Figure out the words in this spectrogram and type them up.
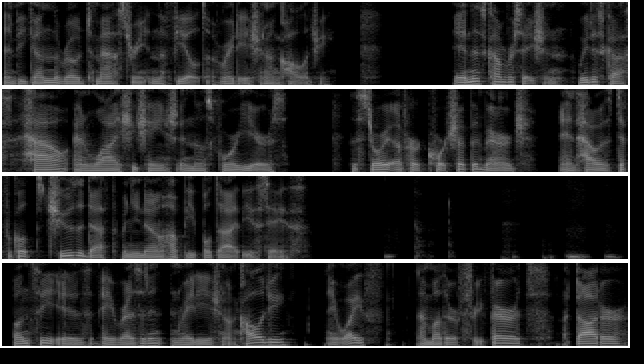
and begun the road to mastery in the field of radiation oncology. In this conversation, we discuss how and why she changed in those four years, the story of her courtship and marriage, and how it's difficult to choose a death when you know how people die these days. Bansi is a resident in radiation oncology, a wife, a mother of three ferrets, a daughter,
